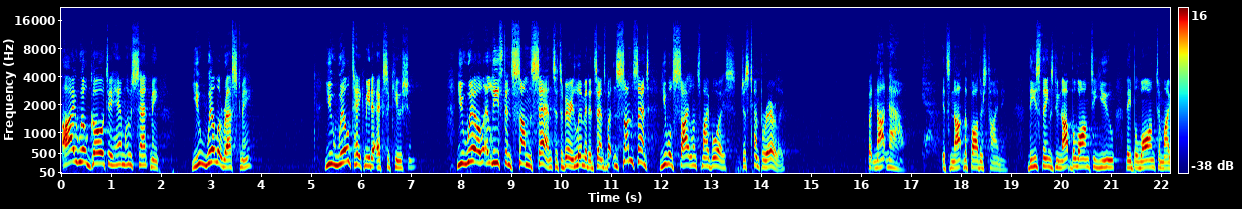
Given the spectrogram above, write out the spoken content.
I will go to him who sent me. You will arrest me. You will take me to execution. You will, at least in some sense, it's a very limited sense, but in some sense, you will silence my voice just temporarily. But not now. It's not in the Father's timing. These things do not belong to you, they belong to my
